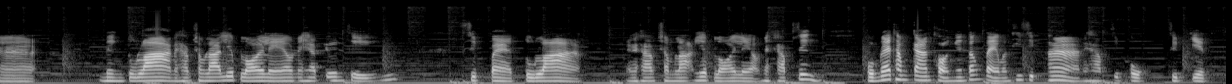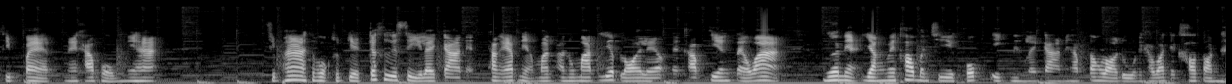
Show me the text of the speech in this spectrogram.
อ่า1ตุลานะครับชำระเรียบร้อยแล้วนะครับจนถึง 18 ตุลานะครับชำระเรียบร้อยแล้วนะครับ ซึ่งผมได้ทำการถอนเงินตั้งแต่วันที่ 15 นะครับ 16 17 18 นะครับผมนี่ฮะ 15 16 17 ก็คือ 4 รายการเนี่ยทางแอปเนี่ยมันอนุมัติเรียบร้อยแล้วนะครับ เพียงแต่ว่าเงินเนี่ยยังไม่เข้าบัญชีครบอีกหนึ่งรายการนะครับต้องรอดูนะครับว่าจะเข้าตอนไหน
